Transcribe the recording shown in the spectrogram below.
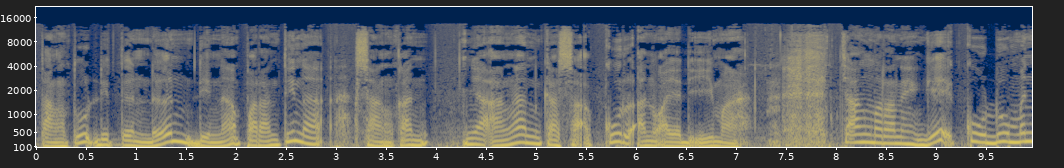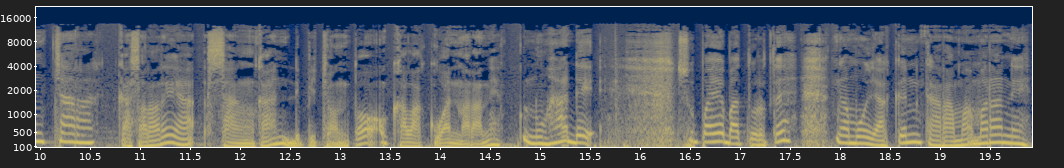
Tangtu ditenden dina parantina sangkan nyaangan kasakur anu ayah di imah. Cang maraneh ge kudu mencar. Kasararea sangkan dipiconto kalakuan maraneh nu hade. Supaya batur teh ngamulyaken karama maraneh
